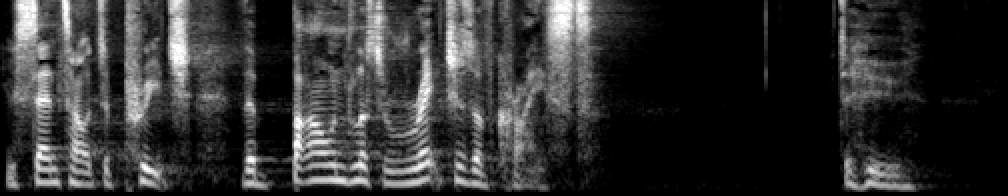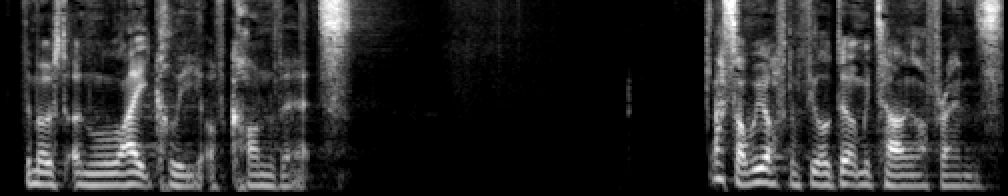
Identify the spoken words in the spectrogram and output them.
He was sent out to preach the boundless riches of Christ. To who? The most unlikely of converts. That's how we often feel, don't we, telling our friends?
